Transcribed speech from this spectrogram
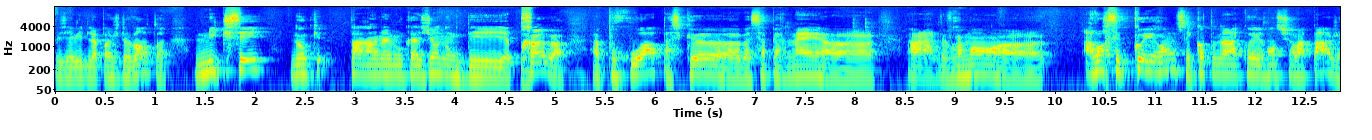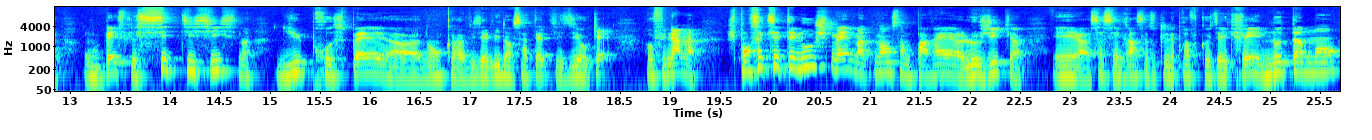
vis-à-vis de la page de vente, mixez donc par la même occasion donc des preuves. pourquoi? Parce que bah, ça permet de vraiment avoir cette cohérence et quand on a la cohérence sur la page, on baisse le scepticisme du prospect donc vis-à-vis dans sa tête. Il se dit ok, au final, je pensais que c'était louche, mais maintenant ça me paraît euh, logique. Et euh, ça, c'est grâce à toutes les preuves que tu as créées, notamment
